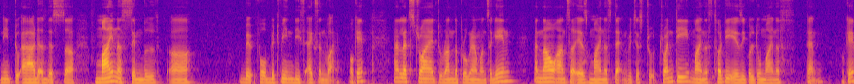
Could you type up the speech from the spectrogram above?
need to add this uh, minus symbol uh, between these x and y okay? And let's try to run the program once again. And now answer is minus 10 which is true. 20 minus 30 is equal to minus 10 okay?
